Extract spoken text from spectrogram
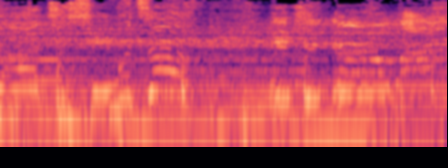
To see What's up? It's a girl, my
